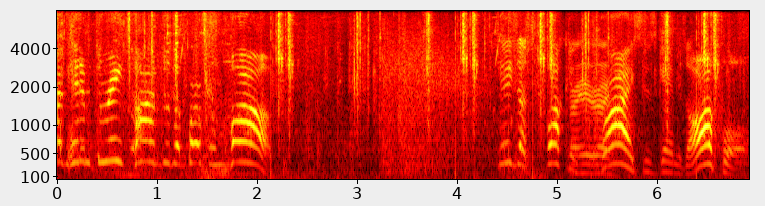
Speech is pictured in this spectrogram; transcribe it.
I've hit him three times with a purple claw. Jesus fucking Christ, this game is awful.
